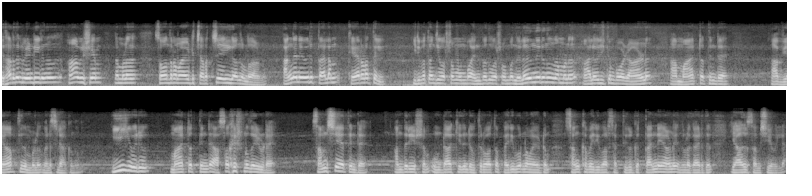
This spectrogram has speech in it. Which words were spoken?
യഥാർത്ഥത്തിൽ വേണ്ടിയിരുന്നത് ആ വിഷയം നമ്മൾ സ്വതന്ത്രമായിട്ട് ചർച്ച ചെയ്യുക എന്നുള്ളതാണ്. അങ്ങനെ ഒരു തലം കേരളത്തിൽ ഇരുപത്തഞ്ച് വർഷം മുമ്പ് അൻപത് വർഷം മുമ്പ് നിലനിന്നിരുന്നു നമ്മൾ ആലോചിക്കുമ്പോഴാണ് ആ മാറ്റത്തിന്റെ ആ വ്യാപ്തി നമ്മൾ മനസ്സിലാക്കുന്നത്. ഈ ഒരു മാറ്റത്തിന്റെ അസഹിഷ്ണുതയുടെ സംശയത്തിന്റെ അന്തരീക്ഷം ഉണ്ടാക്കിയതിന്റെ ഉത്തരവാദിത്തം പരിപൂർണമായിട്ടും സംഘപരിവാർ ശക്തികൾക്ക് തന്നെയാണ് എന്നുള്ള കാര്യത്തിൽ യാതൊരു സംശയവുമില്ല.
